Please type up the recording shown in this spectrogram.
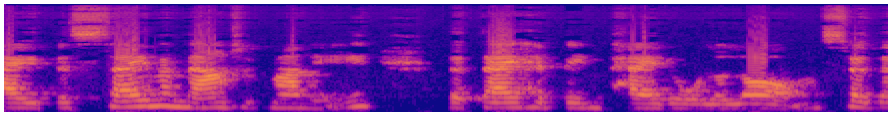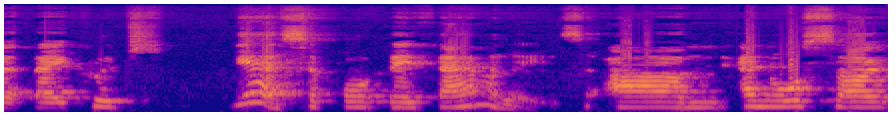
paid the same amount of money that they had been paid all along so that they could, yeah, support their families. Um, and also,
